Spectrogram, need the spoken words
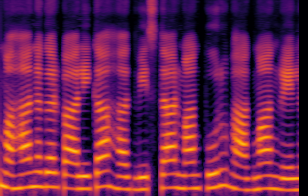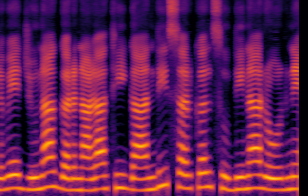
મહાનગરપાલિકા હદ વિસ્તારમાં પૂર્વ ભાગમાં રેલવે જૂના ગરનાળાથી ગાંધી સર્કલ સુધીના રોડને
